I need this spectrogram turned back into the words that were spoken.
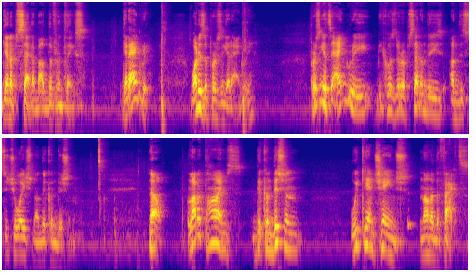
get upset about different things, get angry. Why does a person get angry? Person gets angry because they're upset on the on this situation, on the condition. Now, a lot of times the condition we can't change none of the facts.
